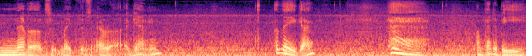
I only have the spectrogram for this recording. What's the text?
never to make this error again. But there you go. I'm going to be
